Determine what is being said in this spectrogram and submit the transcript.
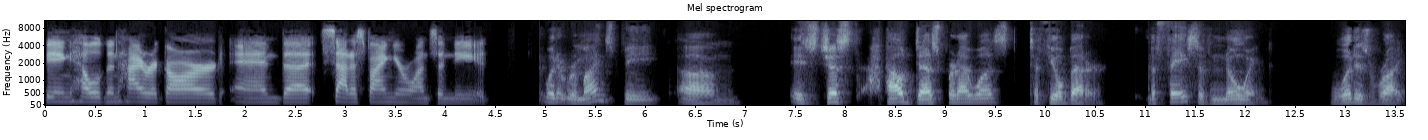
being held in high regard and the satisfying your wants and needs what it reminds me um, is just how desperate i was to feel better the face of knowing what is right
